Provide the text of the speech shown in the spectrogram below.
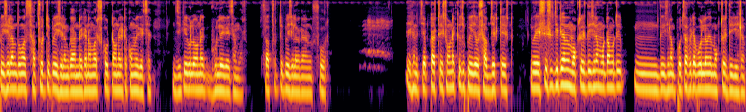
পেয়েছিলাম তোমার সাতষট্টি পেয়েছিলাম, কারণ এখানে আমার স্কোরটা অনেকটা কমে গেছে। জিকেগুলো অনেক ভুলে গেছে আমার। সাতষট্টি পেয়েছিলাম এখানে স্কোর এখানে চ্যাপ্টার টেস্ট অনেক কিছু পেয়ে যাবে সাবজেক্ট টেস্ট এবার এসএসসি জিডি আমি মক টেস্ট দিয়েছিলাম, মোটামুটি দিয়েছিলাম পঁচাশিটা বললাম যে মক টেস্ট দিয়ে গেছিলাম।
